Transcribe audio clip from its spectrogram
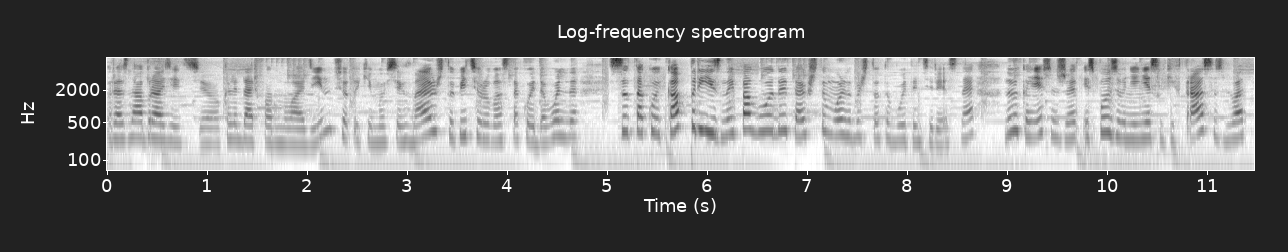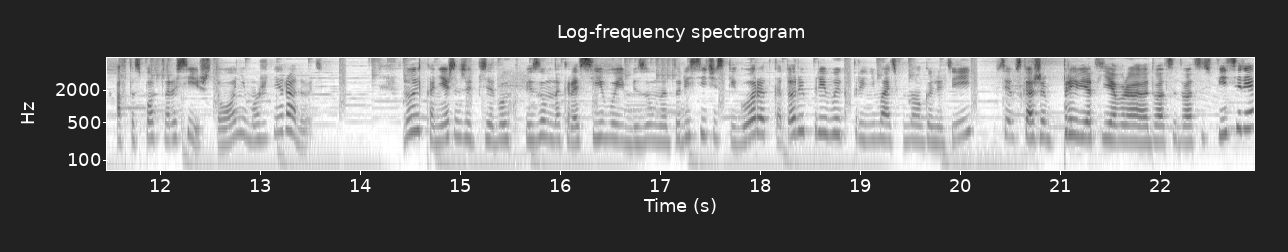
разнообразить э, календарь Формулы 1. Все-таки мы всех знаем, что Питер у нас такой довольно с такой капризной погодой, так что, может быть, что-то будет интересное. Ну и, конечно же, использование нескольких трасс развивает автоспорт в России, что не может не радовать. Ну и, конечно же, Петербург безумно красивый, безумно туристический город, который привык принимать много людей. Всем скажем привет Евро 2020 в Питере.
